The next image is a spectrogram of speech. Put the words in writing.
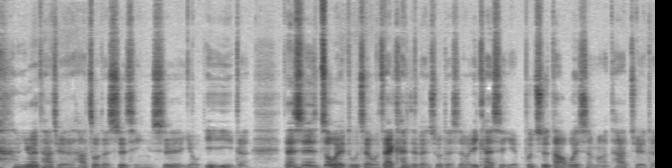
因为他觉得他做的事情是有意义的。但是作为读者，我在看这本书的时候，一开始也不知道为什么他觉得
